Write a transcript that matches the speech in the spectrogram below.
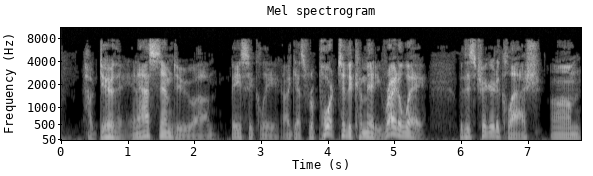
how dare they and asked them to um, basically i guess report to the committee right away but this triggered a clash um,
